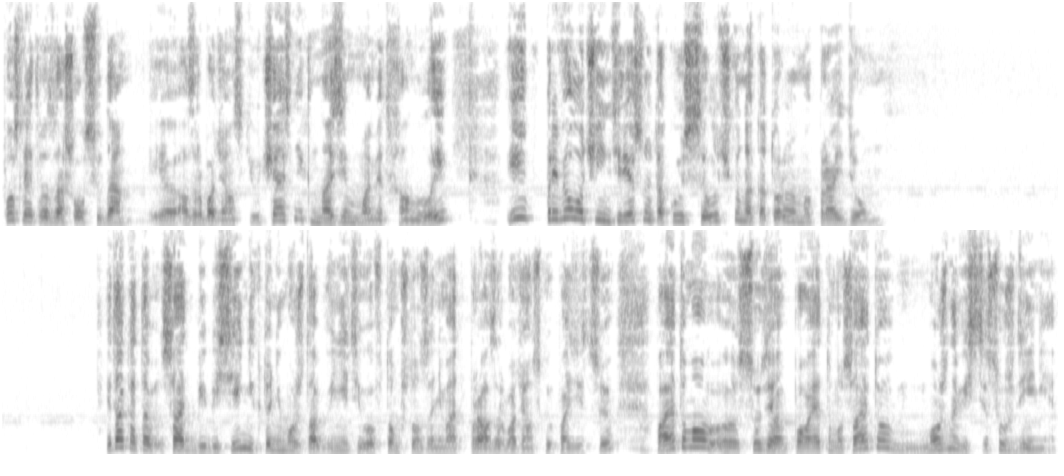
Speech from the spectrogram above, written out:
после этого зашел сюда э, азербайджанский участник Назим Мамедханлы и привел очень интересную такую ссылочку, на которую мы пройдем. Итак, это сайт BBC, никто не может обвинить его в том, что он занимает проазербайджанскую позицию, поэтому, э, судя по этому сайту, можно вести суждение.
